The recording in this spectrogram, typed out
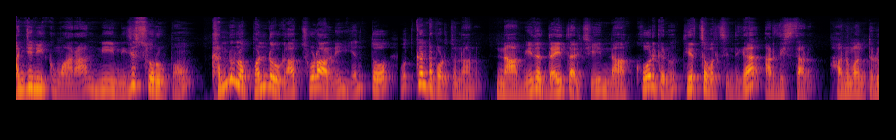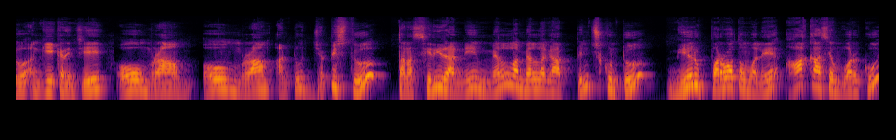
అంజనీ కుమార నీ నిజస్వరూపం కన్నుల పండువుగా చూడాలని ఎంతో ఉత్కంఠపడుతున్నాను. నా మీద దయతలిచి నా కోరికను తీర్చవలసిందిగా అర్థిస్తాడు. హనుమంతుడు అంగీకరించి ఓం రామ్ ఓం రామ్ అంటూ జపిస్తూ తన శరీరాన్ని మెల్లమెల్లగా పెంచుకుంటూ మేరు పర్వతం వలె ఆకాశం వరకు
